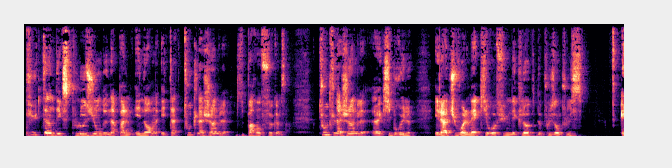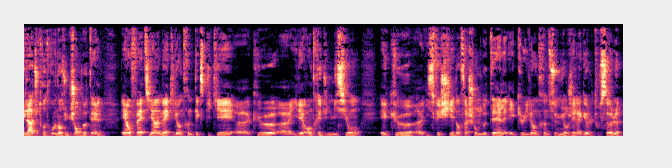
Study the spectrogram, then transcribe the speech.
putain d'explosion de napalm énorme, et t'as toute la jungle qui part en feu comme ça. Toute la jungle euh, qui brûle, et là, tu vois le mec qui refume des clopes de plus en plus. Et là, tu te retrouves dans une chambre d'hôtel, et en fait, il y a un mec, il est en train de t'expliquer euh, que euh, il est rentré d'une mission et que euh, il se fait chier dans sa chambre d'hôtel et qu'il est en train de se murger la gueule tout seul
